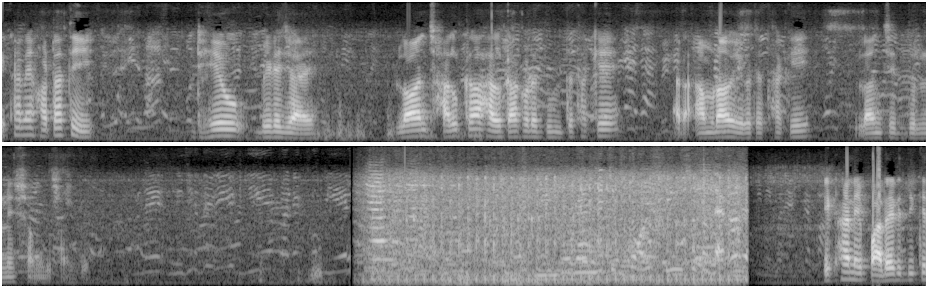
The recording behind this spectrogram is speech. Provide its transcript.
এখানে হঠাৎই ঢেউ বেড়ে যায়। লঞ্চ হালকা হালকা করে দুলতে থাকে, আর আমরাও এগোতে থাকি লঞ্চের দুলনির সঙ্গে সঙ্গে। এখানে পাড়ের দিকে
